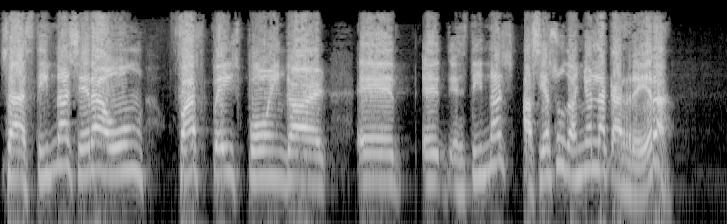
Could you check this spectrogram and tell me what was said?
O sea, Steve Nash era un fast-paced point guard. Eh, eh, Steve Nash hacía su daño en la carrera.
